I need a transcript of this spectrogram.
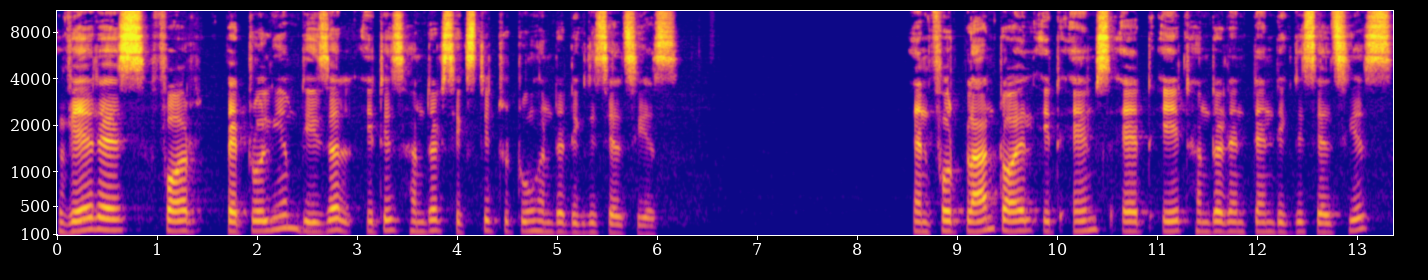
whereas for petroleum diesel, it is 160 to 200 degrees Celsius. And for plant oil, it ends at 810 degrees Celsius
